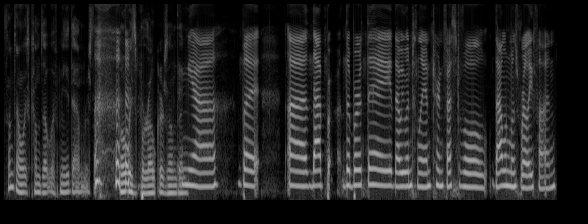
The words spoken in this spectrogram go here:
something always comes up with me that I'm just like always broke or something. Yeah, but uh, that the birthday that we went to Lantern Festival, that one was really fun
